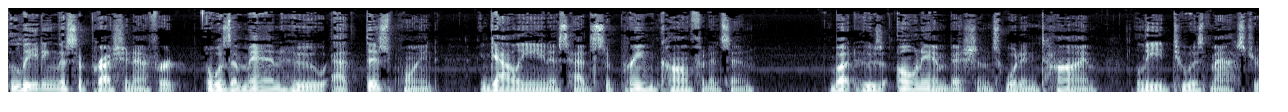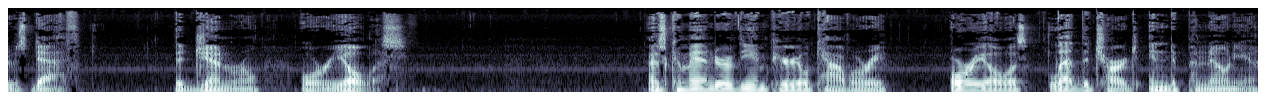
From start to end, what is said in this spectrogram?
Leading the suppression effort was a man who, at this point, Gallienus had supreme confidence in, but whose own ambitions would in time lead to his master's death, the general Aureolus. As commander of the imperial cavalry, Aureolus led the charge into Pannonia,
